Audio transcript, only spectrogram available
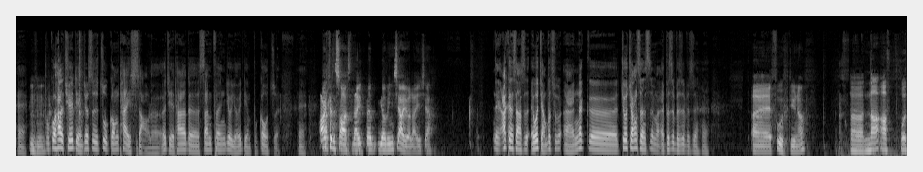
哎，嗯，不过他的缺点就是助攻太少了，而且他的三分又有一点不够准，哎，Arkansas 来的有名校友来一下。那阿肯萨斯，哎，我讲不出，哎，那个 Joe Johnson 是吗？哎，不是，不是，不是，呃，Who，do you know？呃，Not off，我，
